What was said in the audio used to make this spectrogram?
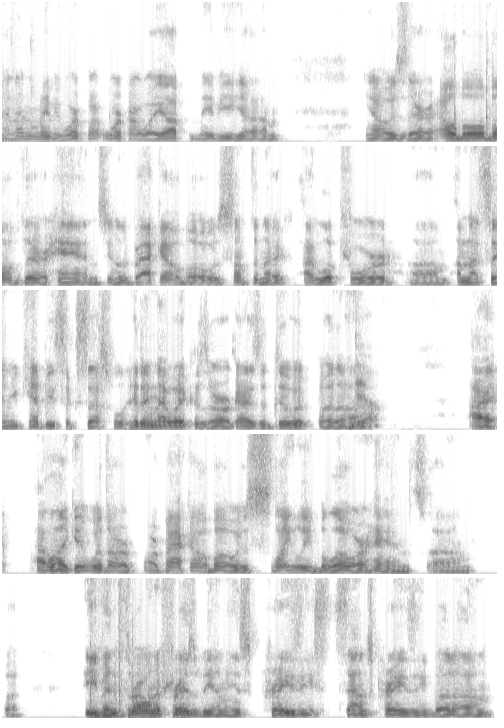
and then maybe work work our way up. Maybe um, you know, is their elbow above their hands? You know, the back elbow is something I I look for. Um, I'm not saying you can't be successful hitting that way because there are guys that do it, but um, yeah, I I like it with our our back elbow is slightly below our hands. Um, but even throwing a frisbee, I mean, it's crazy. Sounds crazy, but um,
